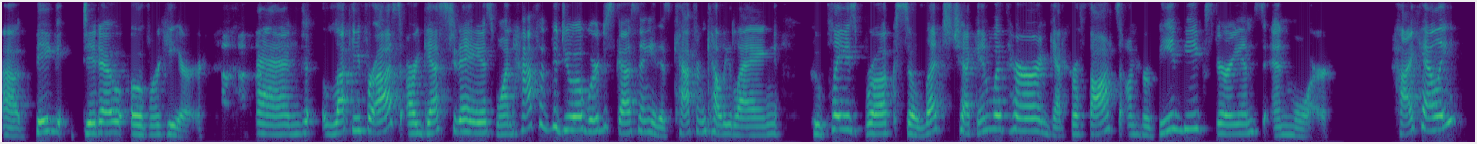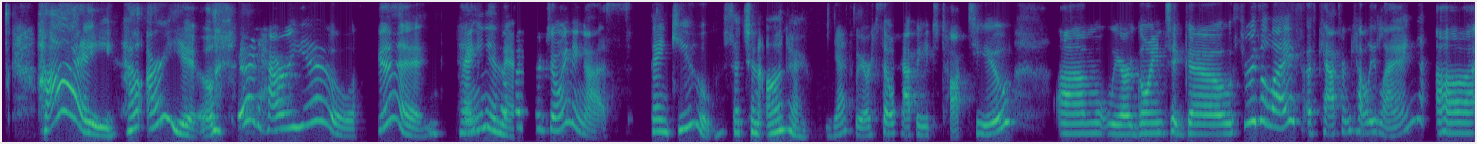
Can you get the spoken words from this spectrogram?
Uh, big ditto over here. and lucky for us, our guest today is one half of the duo we're discussing. It is Katherine Kelly Lang, who plays Brooke. So let's check in with her and get her thoughts on her B&B experience and more. Hi, Kelly. Hi, how are you? Good. How are you? Good. Hanging in so there. for joining us. Thank you. Such an honor. Yes, we are so happy to talk to you. Um, we are going to go through the life of Katherine Kelly Lang, uh,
